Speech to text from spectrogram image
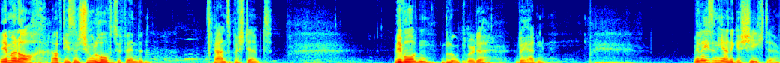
immer noch auf diesem Schulhof zu finden. Ganz bestimmt. Wir wollten Blutbrüder werden. Wir lesen hier eine Geschichte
